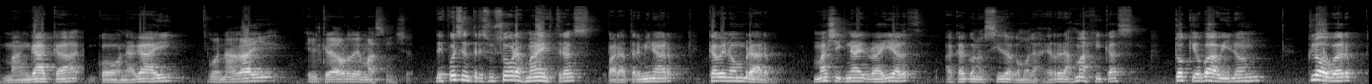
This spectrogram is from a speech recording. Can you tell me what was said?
mangaka Gonagai. Gonagai, el creador de Massinger. Después, entre sus obras maestras, para terminar, cabe nombrar Magic Knight Earth, acá conocido como las Guerreras Mágicas, Tokyo Babylon, Clover,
